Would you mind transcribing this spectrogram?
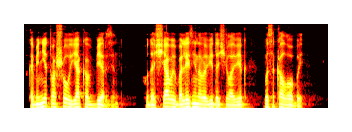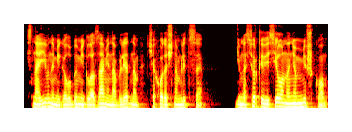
В кабинет вошел Яков Берзин, худощавый, болезненного вида человек, высоколобый, с наивными голубыми глазами на бледном чахоточном лице – Гимнастерка висела на нем мешком.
